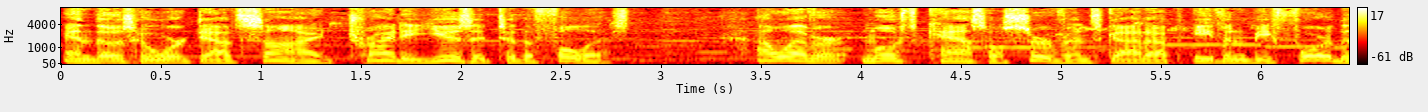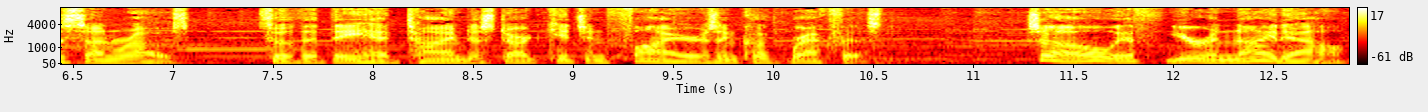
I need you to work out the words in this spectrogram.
and those who worked outside tried to use it to the fullest. However, most castle servants got up even before the sun rose, so that they had time to start kitchen fires and cook breakfast. So, if you're a night owl,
